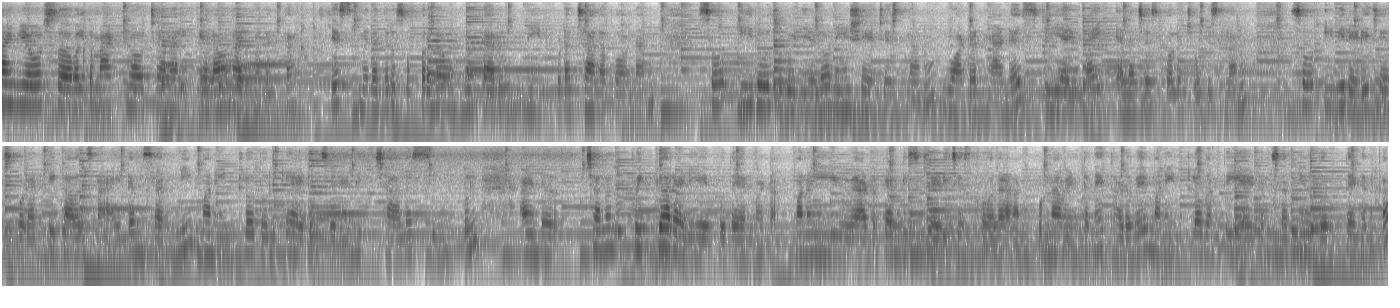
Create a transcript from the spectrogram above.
Hi viewers welcome back to our channel. ఎలా ఉన్నారు మీరంతా? ఎస్ మీరందరూ సూపర్గా ఉండుంటారు. నేను కూడా చాలా బాగున్నాను. సో ఈరోజు వీడియోలో నేను షేర్ చేస్తున్నాను వాటర్ క్యాండిల్స్ డిఐవై ఎలా చేసుకోవాలో చూపిస్తున్నాను. సో ఇవి రెడీ చేసుకోవడానికి కావాల్సిన ఐటమ్స్ అన్నీ మన ఇంట్లో దొరికే ఐటమ్స్ అండి చాలా సింపుల్ అండ్ చాలా క్విక్గా రెడీ అయిపోతాయి అనమాట మనం ఈ వాటర్ క్యాండిల్స్ రెడీ చేసుకోవాలని అనుకున్న వెంటనే తడవే మన ఇంట్లో కనుక ఈ ఐటమ్స్ అన్నీ దొరుకుతాయి కనుక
